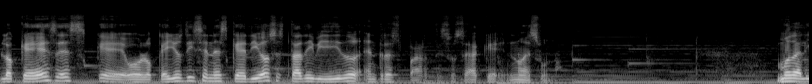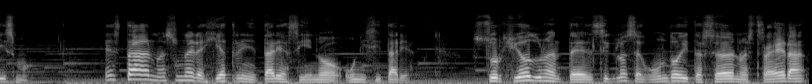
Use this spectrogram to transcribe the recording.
lo que es es que, o lo que ellos dicen es que Dios está dividido en tres partes, o sea que no es uno. Modalismo. Esta no es una herejía trinitaria, sino unicitaria. Surgió durante el siglo II y III de nuestra era,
